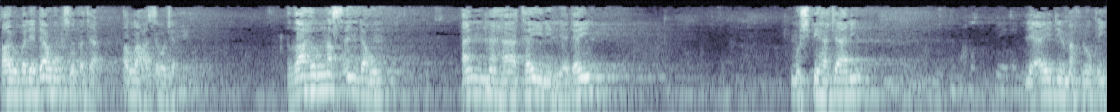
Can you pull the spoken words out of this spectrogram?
قالوا بل يداه مبسوطتان الله عز وجل. ظاهر النص عندهم أن هاتين اليدين مشبهتان لأيدي المخلوقين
